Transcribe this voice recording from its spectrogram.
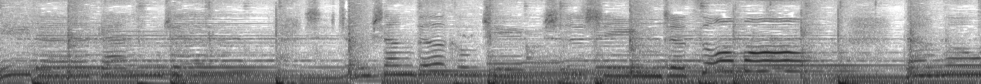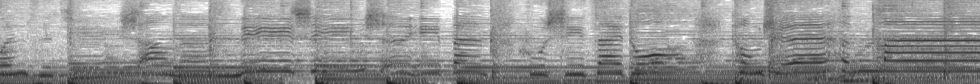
译的感觉，是抽象的空气，是醒着做梦。当我问自己，少了你心剩一半。呼吸再多，痛却很慢。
